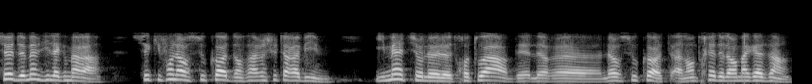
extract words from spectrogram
Ceux de même dit la Gemara ceux qui font leur soukot dans un rechut arabim, ils mettent sur le, trottoir de leur, euh, leur soukot à l'entrée de leur magasin.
